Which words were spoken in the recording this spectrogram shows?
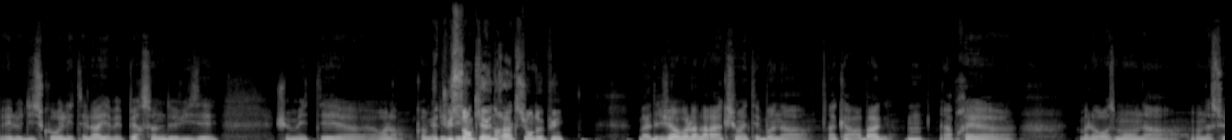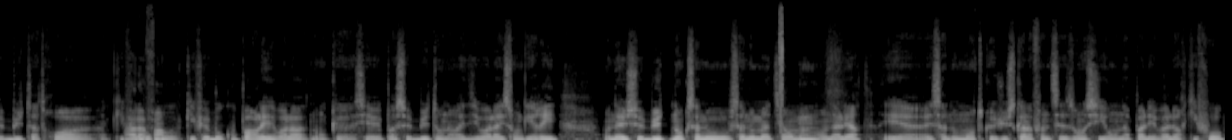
et le discours, il était là, il n'y avait personne de visé. Je m'étais... voilà, comme Et tu sens qu'il y a une réaction depuis? Bah déjà, voilà, la réaction était bonne à, à Karabag. Hmm. Après, euh, malheureusement, on a, on a ce but à 3 qui, À fait la beaucoup, fin, ouais. qui fait beaucoup parler. Voilà. Donc, euh, s'il n'y avait pas ce but, on aurait dit, voilà, ils sont guéris. On a eu ce but, donc ça nous, ça nous maintient en, Hmm. en alerte et, euh, et ça nous montre que jusqu'à la fin de saison, si on n'a pas les valeurs qu'il faut,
